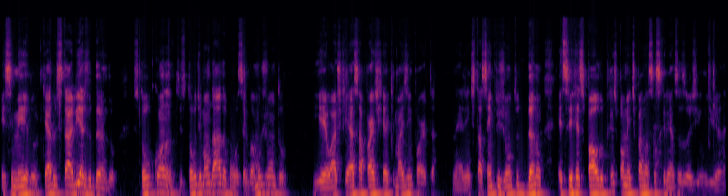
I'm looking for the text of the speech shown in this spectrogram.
esse medo, quero estar ali ajudando. Estou com, estou de mão dada com você, vamos junto. E eu acho que essa parte é a que mais importa. Né? A gente está sempre junto, dando esse respaldo, principalmente para nossas crianças hoje em dia. Né?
